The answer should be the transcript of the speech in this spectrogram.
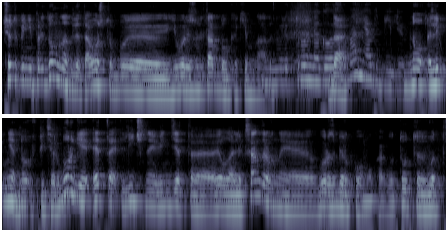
что только не придумано для того, чтобы его результат был каким надо. Ну, электронное голосование да. отбили. Ну, эли... нет, ну, в Петербурге это личная вендетта Эллы Александровны э, Горосберкому. Как бы. Тут вот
